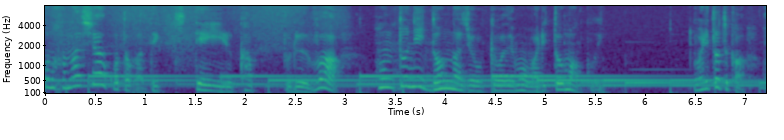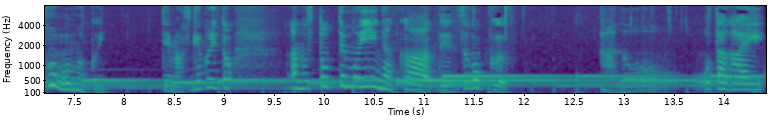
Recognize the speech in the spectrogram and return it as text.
この話し合うことができているカップルは本当にどんな状況でも割とうまくい割とというかほぼうまくいってます逆に言うとあのとってもいい中ですごくあのお互い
